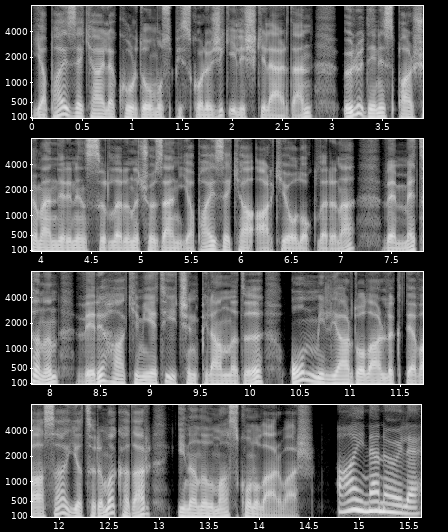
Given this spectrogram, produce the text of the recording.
yapay zeka ile kurduğumuz psikolojik ilişkilerden, ölü deniz parşömenlerinin sırlarını çözen yapay zeka arkeologlarına ve Meta'nın veri hakimiyeti için planladığı 10 milyar dolarlık devasa yatırıma kadar inanılmaz konular var. Aynen öyle.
